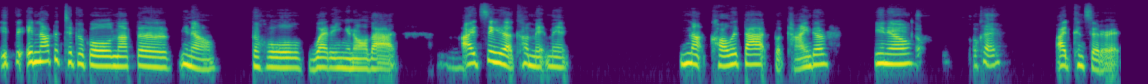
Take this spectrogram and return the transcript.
if it, not the typical, not the, you know, the whole wedding and all that. Mm-hmm. I'd say a commitment, not call it that, but kind of, you know? Oh, okay. I'd consider it.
